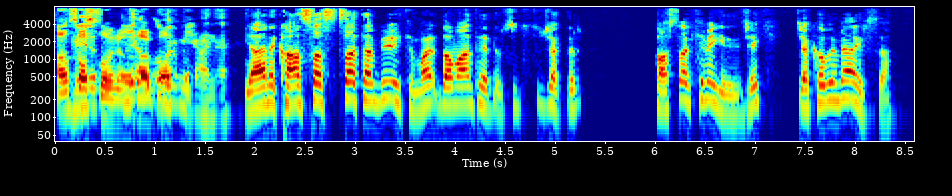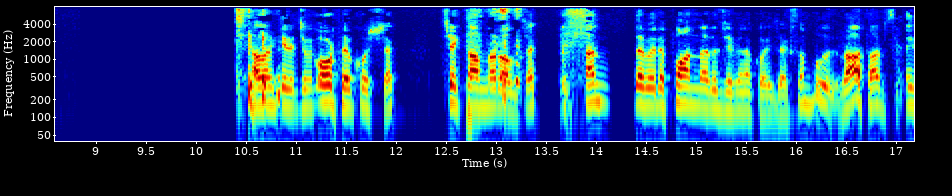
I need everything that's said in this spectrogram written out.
Kansas'la oynuyorlar abi. bu Olur mu hafta. yani? Yani Kansas zaten büyük ihtimal Davante Adams'ı tutacaktır. Paslar kime girecek? Jacoby Meyers'a. Adam gelecek ortaya koşacak. Checkdown'ları alacak. Sen de böyle puanları cebine koyacaksın. Bu rahat abi. Safe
